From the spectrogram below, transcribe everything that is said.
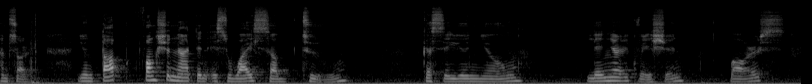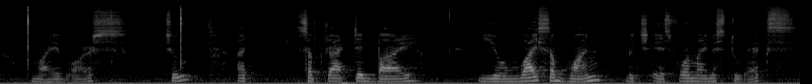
I'm sorry yung top function natin is y sub 2 kasi yun yung linear equation. Vars y vars 2 at subtracted by yung y sub 1, which is 4 minus 2x.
